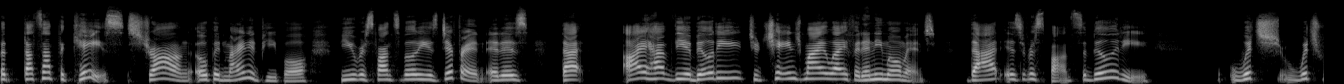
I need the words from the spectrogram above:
But that's not the case. Strong, open minded people view responsibility as different. It is that I have the ability to change my life at any moment. That is responsibility. Which which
